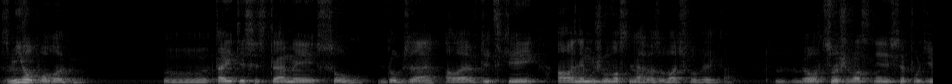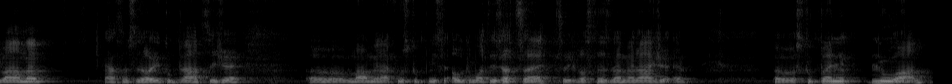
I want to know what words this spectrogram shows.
z mýho pohledu Eh, tady ty systémy jsou dobře, ale vždycky, ale nemůžou vlastně nahrazovat člověka. Mm-hmm. Jo, což vlastně, když se podíváme, já jsem si dal i tu práci, že uh, máme nějakou stupnici automatizace, což vlastně znamená, že uh, stupeň 0,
